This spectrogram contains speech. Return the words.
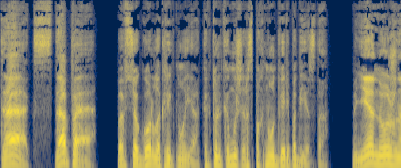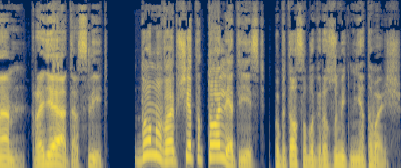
«Так, стопе!» — во все горло крикнул я, как только мышь распахнул дверь подъезда. «Мне нужно радиатор слить». «Дома вообще-то туалет есть», — попытался благоразумить меня товарищ.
